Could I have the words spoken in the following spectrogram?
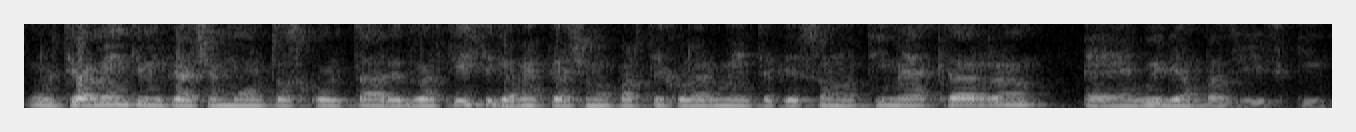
ultimamente mi piace molto ascoltare due artisti che a me piacciono particolarmente, che sono Tim Hacker e William Basischi,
